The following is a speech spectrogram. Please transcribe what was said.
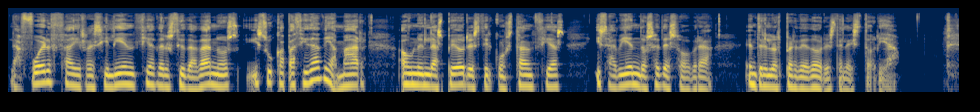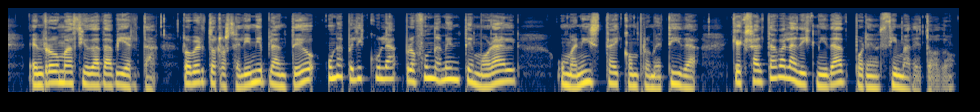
la fuerza y resiliencia de los ciudadanos y su capacidad de amar aun en las peores circunstancias y sabiéndose de sobra entre los perdedores de la historia. En Roma, Ciudad Abierta, Roberto Rossellini planteó una película profundamente moral, humanista y comprometida, que exaltaba la dignidad por encima de todo.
